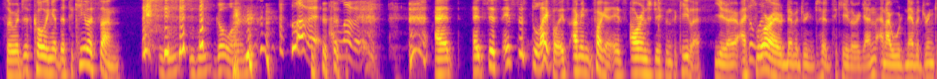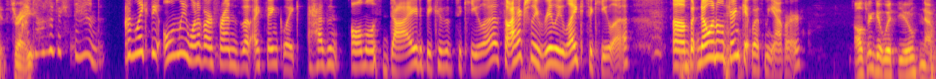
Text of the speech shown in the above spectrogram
So we're just calling it the tequila sun. Mhm, mhm, Go on. I love it. I love it. and it's just it's just delightful. It's I mean, fuck it, it's orange juice and tequila. You know, I swore I would never drink te- tequila again, and I would never drink it straight. I don't understand. I'm like the only one of our friends that I think like hasn't almost died because of tequila. So I actually really like tequila. Um, but no one will drink it with me ever. I'll drink it with you. No,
